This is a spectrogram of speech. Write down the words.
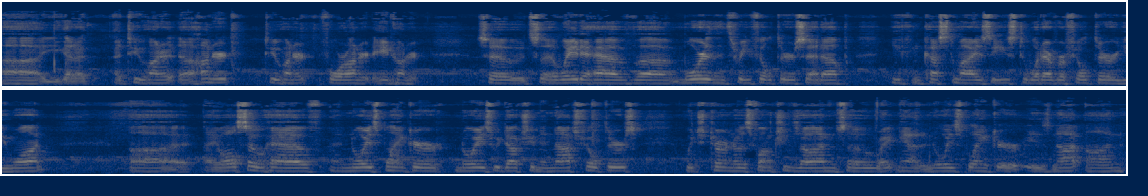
uh, you got a, a 200, 100, 200, 400, 800. So it's a way to have uh, more than three filters set up. You can customize these to whatever filter you want. Uh, I also have a noise blanker, noise reduction, and notch filters, which turn those functions on. So right now the noise blanker is not on.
